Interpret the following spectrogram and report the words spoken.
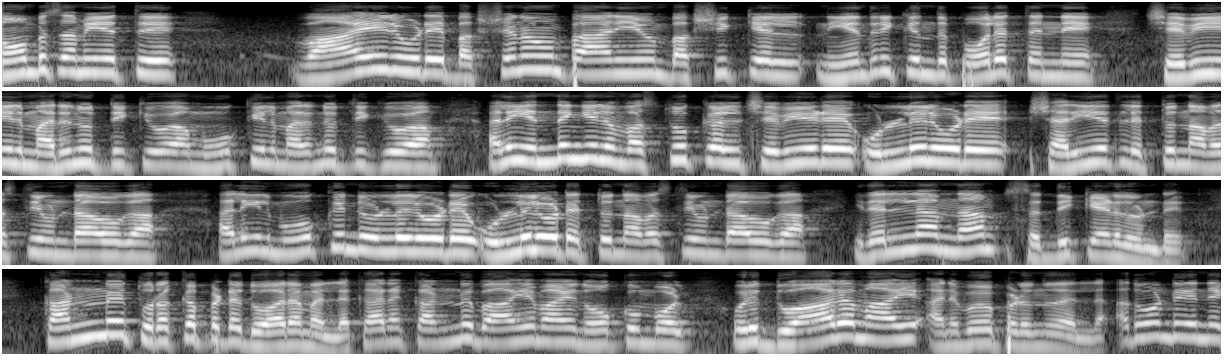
നോമ്പ് സമയത്ത് വായിലൂടെ ഭക്ഷണവും പാനീയവും ഭക്ഷിക്കൽ നിയന്ത്രിക്കുന്നത് പോലെ തന്നെ ചെവിയിൽ മരുന്നുത്തിക്കുക മൂക്കിൽ മരുന്നുത്തിക്കുക അല്ലെങ്കിൽ എന്തെങ്കിലും വസ്തുക്കൾ ചെവിയുടെ ഉള്ളിലൂടെ ശരീരത്തിൽ എത്തുന്ന അവസ്ഥയുണ്ടാവുക അല്ലെങ്കിൽ മൂക്കിന്റെ ഉള്ളിലൂടെ ഉള്ളിലോട്ട് എത്തുന്ന അവസ്ഥയുണ്ടാവുക ഇതെല്ലാം നാം ശ്രദ്ധിക്കേണ്ടതുണ്ട്. കണ്ണ് തുറക്കപ്പെട്ട ദ്വാരമല്ല. കാരണം കണ്ണ് ബാഹ്യമായി നോക്കുമ്പോൾ ഒരു ദ്വാരമായി അനുഭവപ്പെടുന്നതല്ല. അതുകൊണ്ട് തന്നെ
